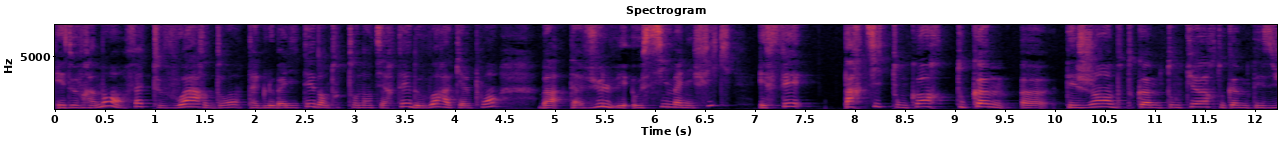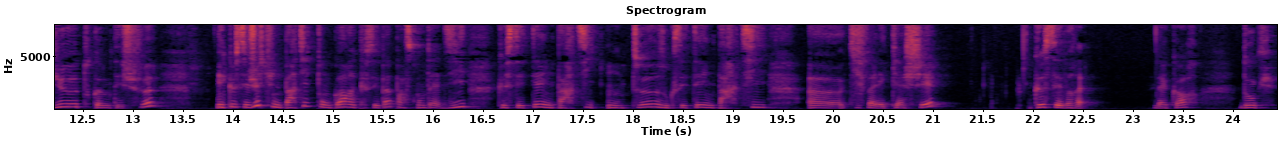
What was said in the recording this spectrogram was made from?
et de vraiment en fait te voir dans ta globalité, dans toute ton entièreté, de voir à quel point bah, ta vulve est aussi magnifique et fait partie de ton corps, tout comme euh, tes jambes, tout comme ton cœur, tout comme tes yeux, tout comme tes cheveux, et que c'est juste une partie de ton corps et que c'est pas parce qu'on t'a dit que c'était une partie honteuse ou que c'était une partie euh, qu'il fallait cacher que c'est vrai. D'accord? Donc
